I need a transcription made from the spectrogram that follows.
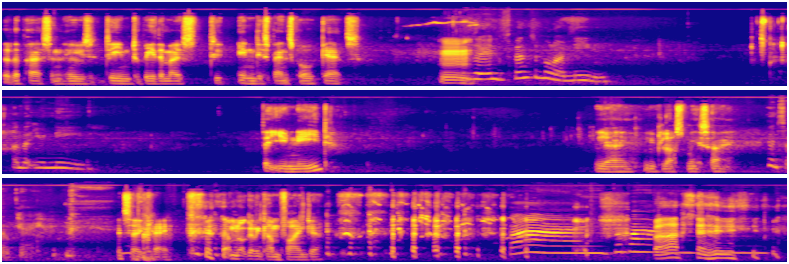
that the person who's deemed to be the most indispensable gets. Is it indispensable or needy? Or that you need? That you need. Yeah, you've lost me. Sorry. It's okay. It's okay. I'm not going to come find you. Bye. Bye-bye. Bye.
